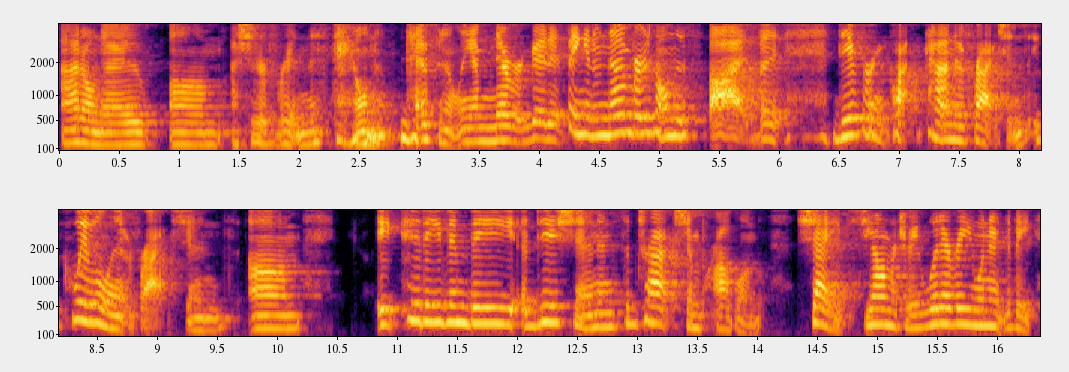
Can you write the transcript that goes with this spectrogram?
I don't know. Um, I should have written this down. Definitely, I'm never good at thinking of numbers on the spot, but different kind of fractions, equivalent fractions. Um, it could even be addition and subtraction problems, shapes, geometry, whatever you want it to be.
